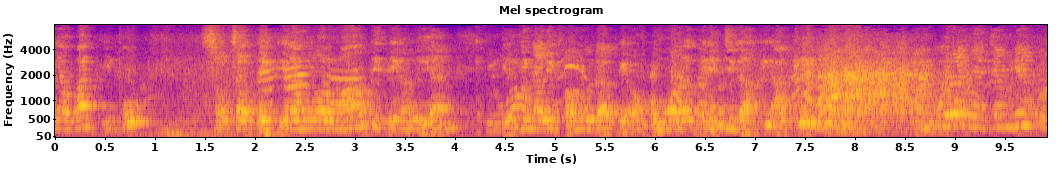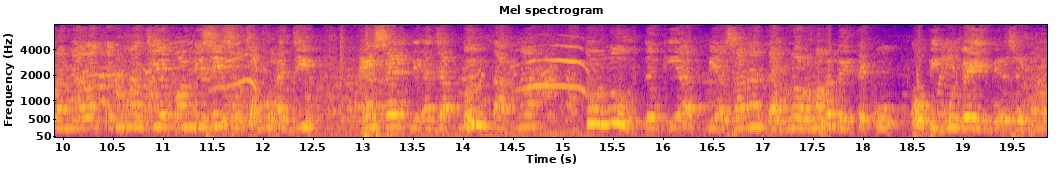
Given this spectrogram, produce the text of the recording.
panyawat ibu. Soca teh kirang normal titinggalian ya tinggali pemuda ke umur teh juga aki-aki. Kurangnya jamnya ulang nyalakan haji ya kondisi soca bu haji. Hese diajak bentak nah tunuh tekiat biasanya teh normal deh teh kopi gudai biasanya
